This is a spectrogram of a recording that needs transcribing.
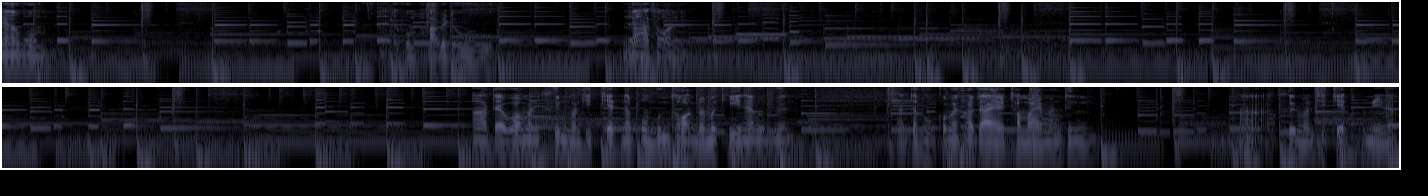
นะครับผมาไปดูหน้าถอนอ่าแต่ว่ามันขึ้นวันที่ 7 นะผมเพิ่งถอนไปเมื่อกี้นะเพื่อนๆแต่ผมก็ไม่เข้าใจทำไมมันถึง อ่าขึ้นวันที่7แบบนี้นะ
